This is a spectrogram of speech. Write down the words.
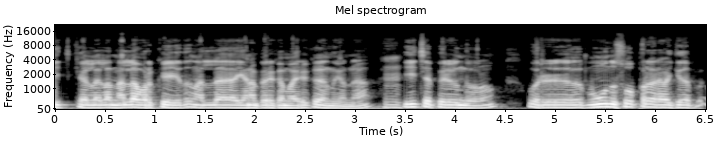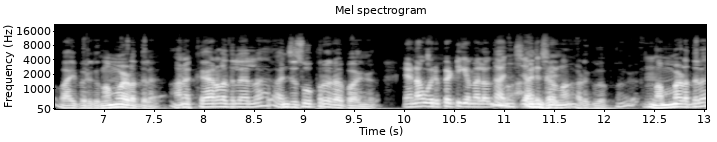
ஈச்சல் எல்லாம் நல்ல ஒர்க்கு செய்து நல்ல இனப்பெருக்கமாக இருக்குதுன்னா ஈச்சை பெருகுந்தோறும் ஒரு மூணு சூப்பர் வரை வைக்க வாய்ப்பு இருக்குது நம்ம இடத்துல. ஆனால் கேரளத்துல எல்லாம் அஞ்சு சூப்பர் வரை வைப்பாங்க. ஏன்னா ஒரு பெட்டிக்கு மேலே வந்து அஞ்சு அஞ்சு அடுக்கு. எண்ணம் அடுக்கு வைப்பாங்க. நம்ம இடத்துல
